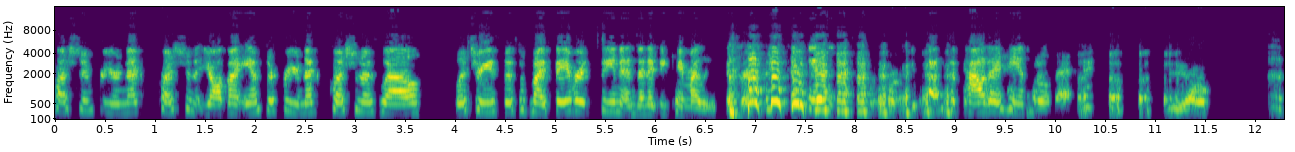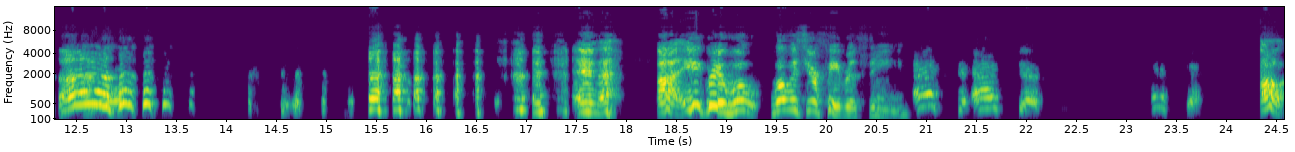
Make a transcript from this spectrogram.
question for your next question. Y'all, my answer for your next question as well. Latrice, this was my favorite scene, and then it became my least favorite because of how they handled it. Yeah. and uh, uh, Ingrid, what what was your favorite scene? Ask, ask Jeff. Ask Jeff. Oh,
